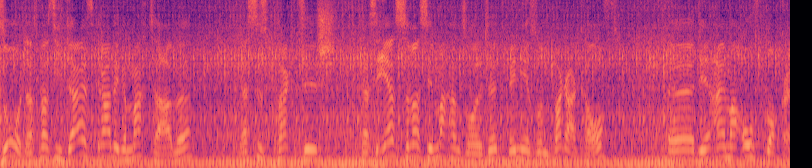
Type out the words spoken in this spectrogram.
So, das, was ich da jetzt gerade gemacht habe, das ist praktisch das Erste, was ihr machen solltet, wenn ihr so einen Bagger kauft, äh, den einmal aufbocken.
